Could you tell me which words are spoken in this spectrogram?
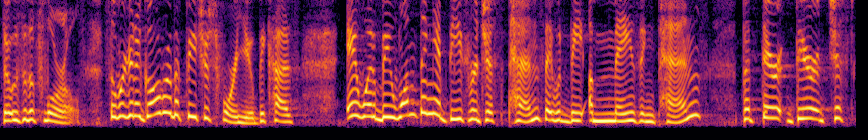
Those are the florals. So we're gonna go over the features for you because it would be one thing if these were just pens. They would be amazing pens, but they're, they're just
